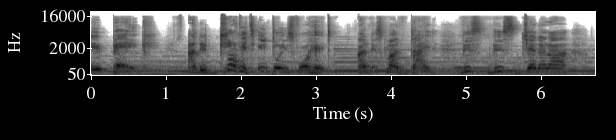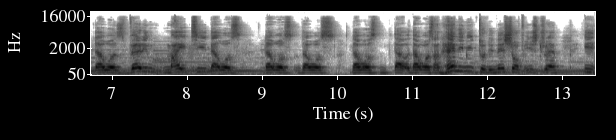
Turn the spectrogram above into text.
a peg and he drove it into his forehead. And this man died. This this general that was very mighty, that was that was that was that was that, that was an enemy to the nation of Israel, he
